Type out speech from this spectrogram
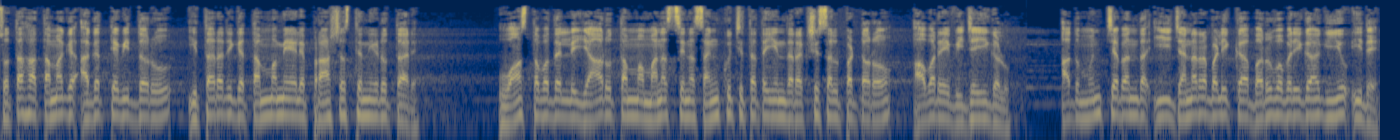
ಸ್ವತಃ ತಮಗೆ ಅಗತ್ಯವಿದ್ದರೂ ಇತರರಿಗೆ ತಮ್ಮ ಮೇಲೆ ಪ್ರಾಶಸ್ತ್ಯ ನೀಡುತ್ತಾರೆ. ವಾಸ್ತವದಲ್ಲಿ ಯಾರು ತಮ್ಮ ಮನಸ್ಸಿನ ಸಂಕುಚಿತತೆಯಿಂದ ರಕ್ಷಿಸಲ್ಪಟ್ಟರೋ ಅವರೇ ವಿಜಯಿಗಳು. ಅದು ಮುಂಚೆ ಬಂದ ಈ ಜನರ ಬಳಿಕ ಬರುವವರಿಗಾಗಿಯೂ ಇದೆ.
